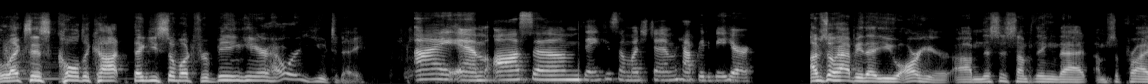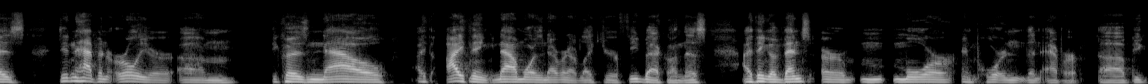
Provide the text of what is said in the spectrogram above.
Alexis Caldicott, thank you so much for being here. How are you today? I am awesome. Thank you so much, Tim. Happy to be here. I'm so happy that you are here. Um, this is something that I'm surprised didn't happen earlier um, because now I, th- I think now more than ever, and I'd like your feedback on this. I think events are m- more important than ever uh, be-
